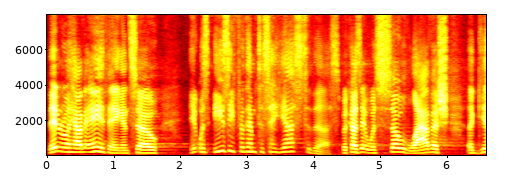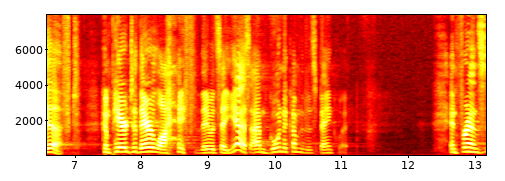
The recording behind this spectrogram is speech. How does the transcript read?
They didn't really have anything. And so it was easy for them to say yes to this because it was so lavish a gift. Compared to their life, they would say, Yes, I'm going to come to this banquet. And friends,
